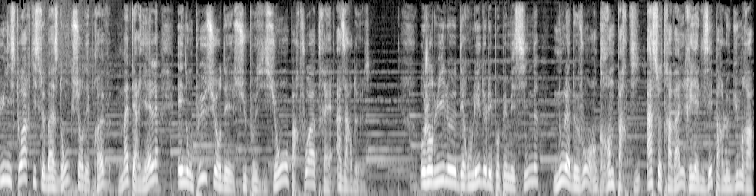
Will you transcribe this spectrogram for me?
une histoire qui se base donc sur des preuves matérielles et non plus sur des suppositions parfois très hasardeuses. Aujourd'hui, le déroulé de l'épopée messine, nous la devons en grande partie à ce travail réalisé par le Gumra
